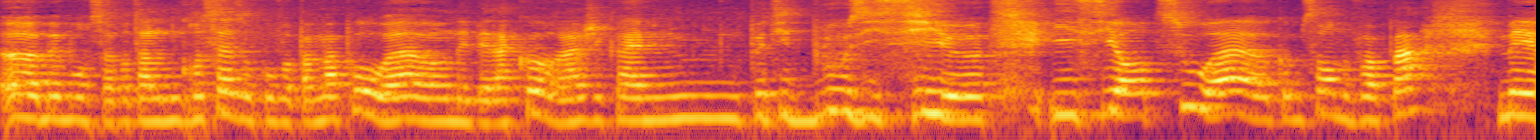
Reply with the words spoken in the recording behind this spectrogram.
Euh, mais bon c'est un pantalon de grossesse donc on voit pas ma peau, hein, on est bien d'accord, hein. j'ai quand même une petite blouse ici, euh, ici en dessous, hein, comme ça on ne voit pas. Mais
